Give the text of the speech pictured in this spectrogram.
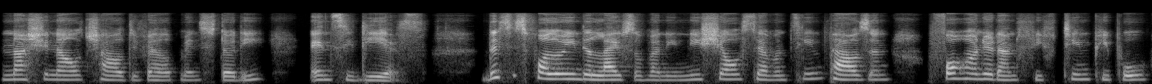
National Child Development Study, NCDS. This is following the lives of an initial 17,415 people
